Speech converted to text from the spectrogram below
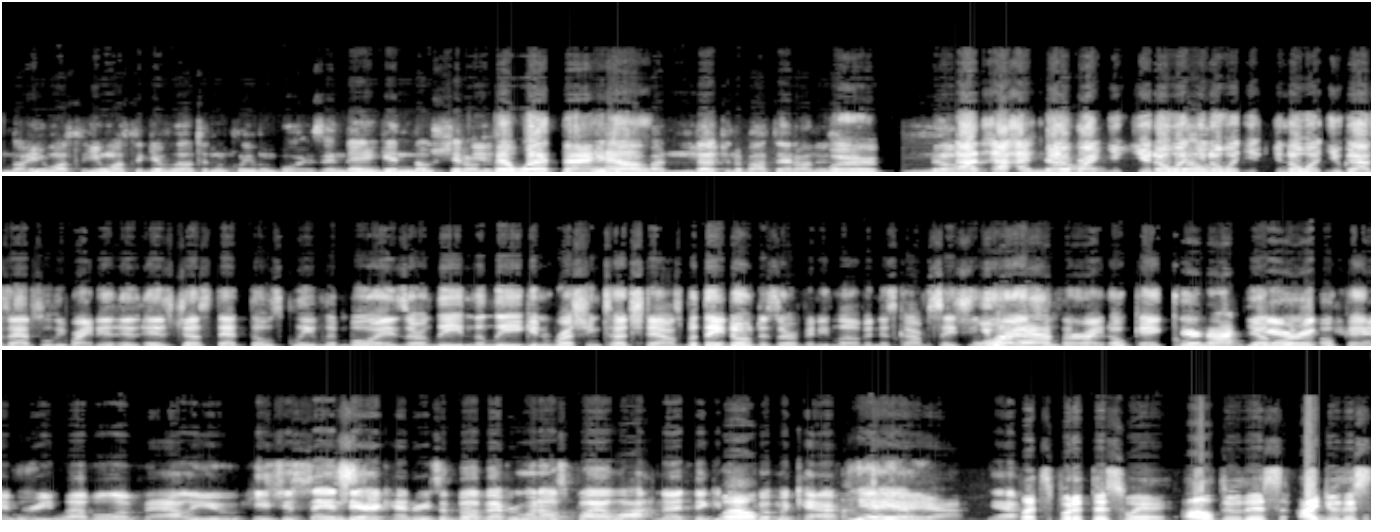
No, he wants to, he wants to give love to them Cleveland boys, and they ain't getting no shit on this. But what the We ain't hell? talking about nothing about that on this. Word. No, I, I, I- no. You're right. You, you know what? You know what? You, you know what? You guys are absolutely right. It, it- it's just that those Cleveland boys are leading the league in rushing touchdowns, but they don't deserve any love in this conversation. You are absolutely right. Okay, cool. They're not Yep, Derrick Okay, Henry level of value. He's just saying Derrick Henry's above everyone else by a lot. And I think if Well- you put McCaffrey, Yeah, in yeah, yeah. Yeah. Let's put it this way. I'll do this. I do this.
